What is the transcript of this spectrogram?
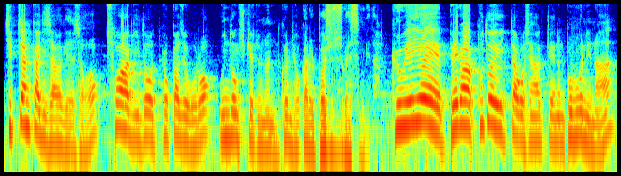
직장까지 자극해서 소화기도 효과적으로 운동시켜주는 그런 효과를 보실 수가 있습니다. 그 외에 배가 굳어 있다고 생각되는 부분이나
